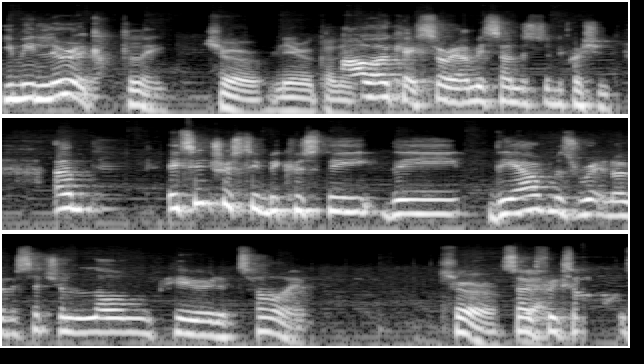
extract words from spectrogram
You mean lyrically? Sure, lyrically. Oh, okay. Sorry, I misunderstood the question. Um, it's interesting because the the the album was written over such a long period of time. Sure. So, yeah. for example,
